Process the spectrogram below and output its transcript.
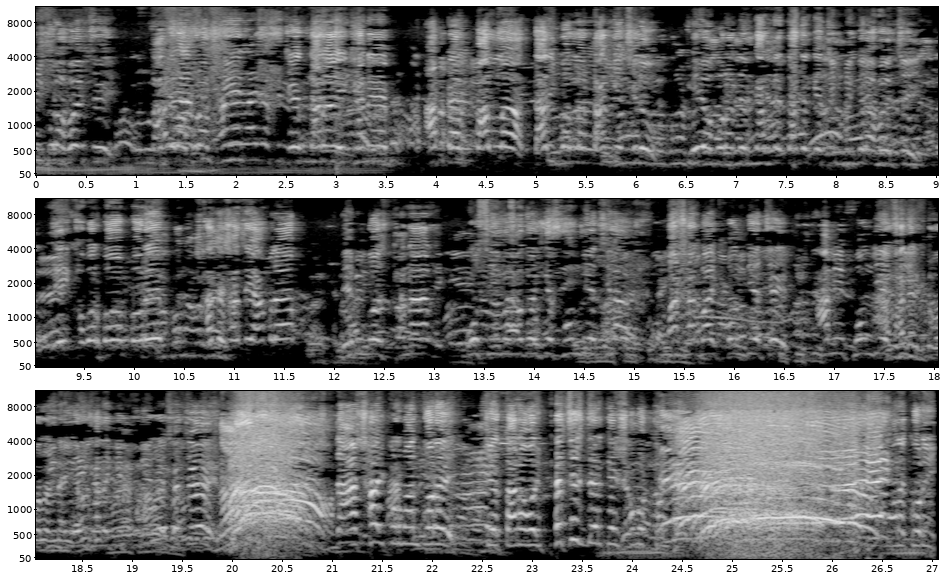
ভাইকে করা হয়েছে। তাদের অপরাধ যে তারা এখানে আপনার পাল্লা দাড়ি পাল্লা টাঙ্গিয়েছিল এই অপরাধের কারণে তাদেরকে করা হয়েছে। এই খবর পাওয়ার পরে সাথে সাথে আমরা দেবীগঞ্জ থানার ওসি মহোদয়কে ফোন দিয়েছিলাম। মাসার ভাই ফোন দিয়েছে আমি ফোন দিয়েছি এখানে কি পুলিশ এসেছে? না! আশাই প্রমাণ করে যে তারা ওই ফেসিসদেরকে সমর্থন করে। মনে করি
